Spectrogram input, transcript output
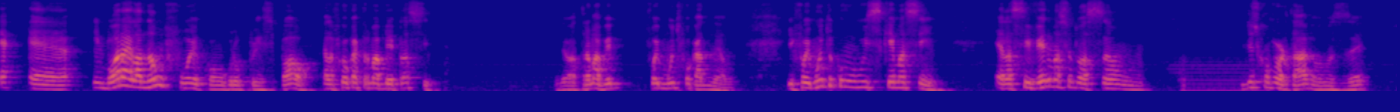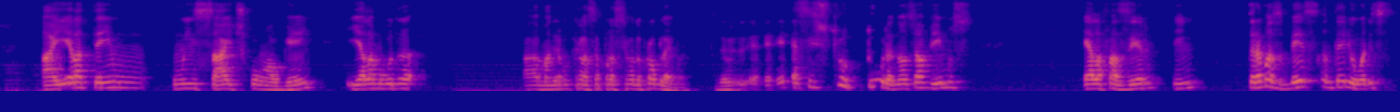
é, é, embora ela não foi com o grupo principal, ela ficou com a trama B para si. Entendeu? A trama B foi muito focada nela. E foi muito com o esquema assim: ela se vê numa situação desconfortável, vamos dizer, aí ela tem um, um insight com alguém e ela muda a maneira com que ela se aproxima do problema. Entendeu? Essa estrutura nós já vimos ela fazer em tramas B anteriores,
